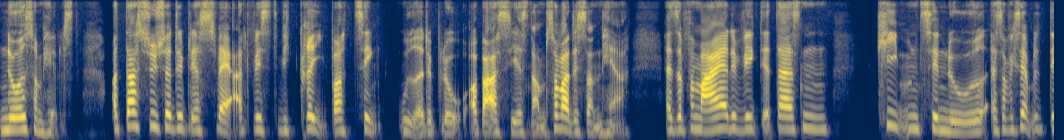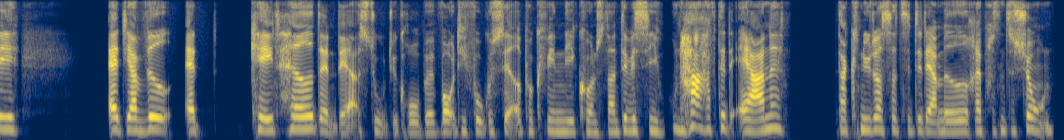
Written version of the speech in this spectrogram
noget som helst. Og der synes jeg, det bliver svært, hvis vi griber ting ud af det blå, og bare siger sådan, så var det sådan her. Altså for mig er det vigtigt, at der er sådan kimen til noget. Altså for eksempel det, at jeg ved, at Kate havde den der studiegruppe, hvor de fokuserede på kvindelige kunstnere. Det vil sige, hun har haft et ærne, der knytter sig til det der med repræsentation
